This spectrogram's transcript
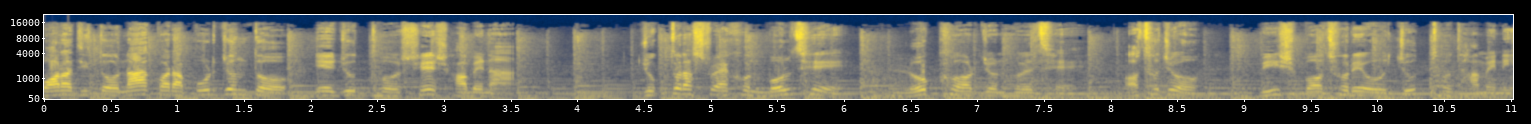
পরাজিত না করা পর্যন্ত এ যুদ্ধ শেষ হবে না। যুক্তরাষ্ট্র এখন বলছে লক্ষ্য অর্জন হয়েছে। অথচ বিশ বছরেও যুদ্ধ থামেনি।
